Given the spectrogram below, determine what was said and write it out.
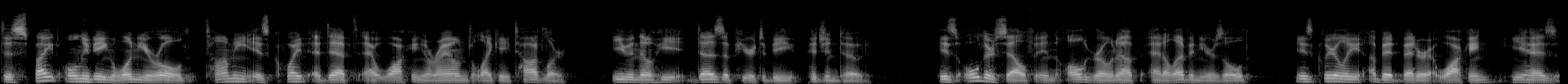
Despite only being one year old, Tommy is quite adept at walking around like a toddler, even though he does appear to be pigeon toed. His older self, in All Grown Up at 11 years old, is clearly a bit better at walking. He has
